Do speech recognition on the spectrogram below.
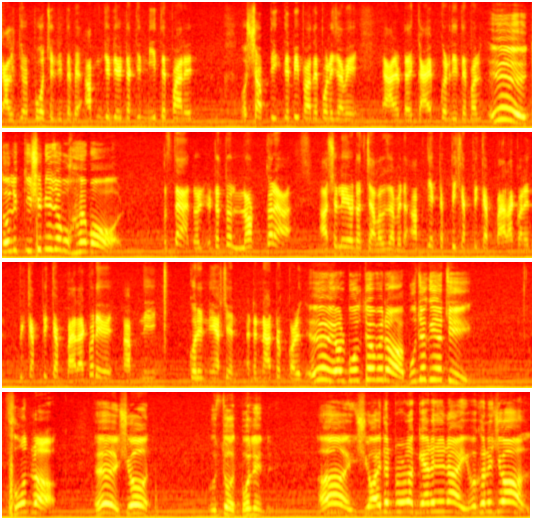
কালকে পৌঁছে দিতে হবে। আপনি যদি ওটাকে নিতে পারেন ও সব দিক দিয়ে বিপদে পড়ে যাবে। আর ওটা গায়েব করে দিতে পারেন। এই তাহলে কিসে নিয়ে যাব হ্যামার ওস্তাদ ওটা তো লক করা। আসলে ওটা চালানো যাবে না। আপনি একটা পিক আপ পিক আপ ভাড়া করেন। পিক আপ পিক আপ ভাড়া করে আপনি করে নিয়ে আসেন। একটা নাটক করেন। এই, আর বলতে হবে না। বুঝে গিয়েছি। ফোন রাখ এই, শোন। উস্তাদ, বলেন। এই শয়তান প্রোরা গ্যারেজে নাই। ওখানে চল।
